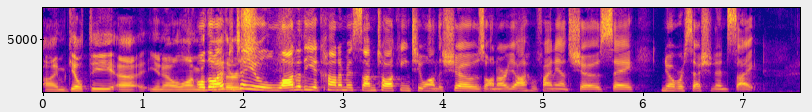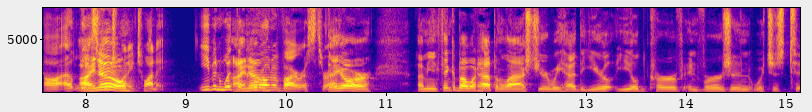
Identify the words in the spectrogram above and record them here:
I'm guilty. Uh, you know, along with Although I have to tell you, a lot of the economists I'm talking to on the shows, on our Yahoo Finance shows, say no recession in sight, uh, at least for 2020, even with the I know. coronavirus threat. They are. I mean, think about what happened last year. We had the yield, curve inversion, which is t-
